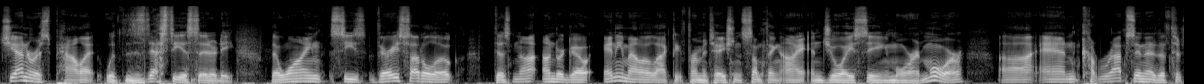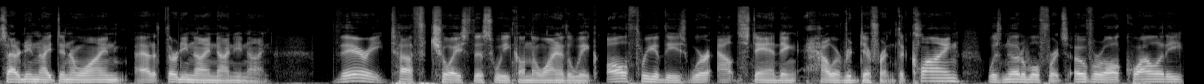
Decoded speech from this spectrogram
generous palate with zesty acidity. The wine sees very subtle oak, does not undergo any malolactic fermentation, something I enjoy seeing more and more, uh, and wraps in at a Saturday night dinner wine at $39.99 very tough choice this week on the wine of the week. All three of these were outstanding, however different. The Klein was notable for its overall quality,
